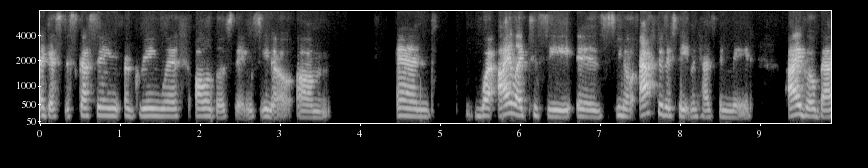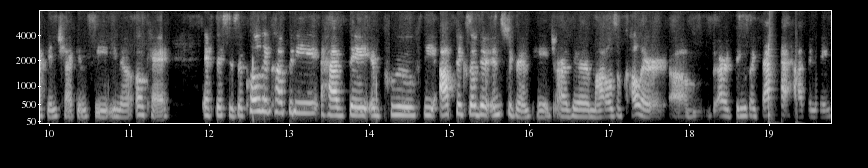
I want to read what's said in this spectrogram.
I guess discussing, agreeing with, all of those things, you know. Um, and what I like to see is, you know, after the statement has been made, I go back and check and see, you know, okay, if this is a clothing company, have they improved the optics of their Instagram page? Are there models of color? Um, are things like that happening?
